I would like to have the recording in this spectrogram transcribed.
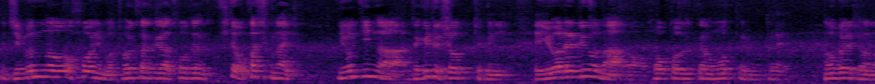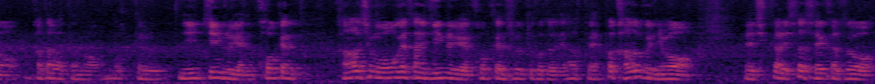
自分の方にも問いかけが当然来ておかしくないと。日本人ならできるでしょっていうふうに言われるような方向づけを持っているのでノーベル賞の方々の持ってる人類への貢献必ずしも大げさに人類へ貢献するということではなくてやっぱり家族にもしっかりした生活を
